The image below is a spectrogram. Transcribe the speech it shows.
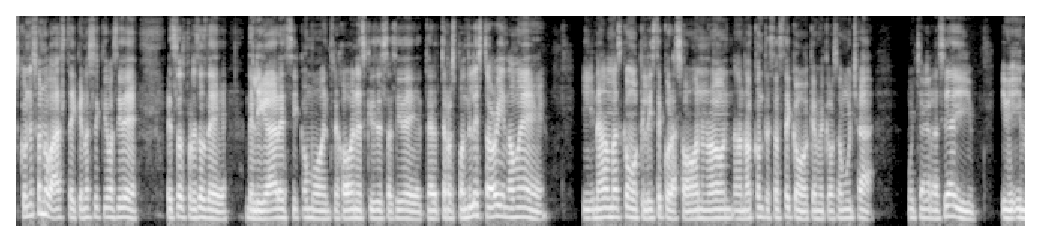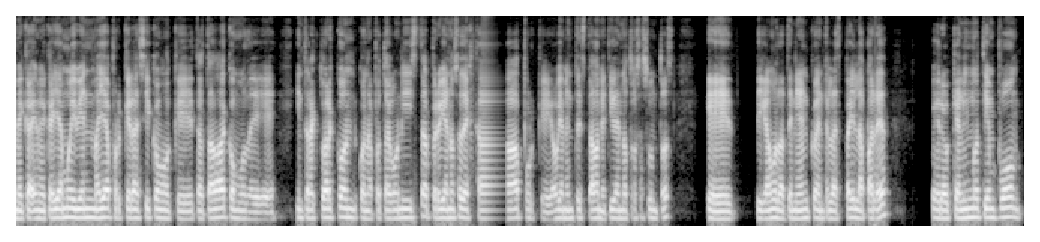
pues, con eso no basta y que no sé qué, así de esos procesos de, de ligar, así como entre jóvenes, que dices así de, te, te respondí la story y no me, y nada más como que le diste corazón, no, no, no contestaste como que me causó mucha, mucha gracia y, y, me, me caía muy bien Maya porque era así como que trataba como de interactuar con, con la protagonista, pero ella no se dejaba porque obviamente estaba metida en otros asuntos que, digamos, la tenían entre la espalda y la pared, pero que al mismo tiempo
